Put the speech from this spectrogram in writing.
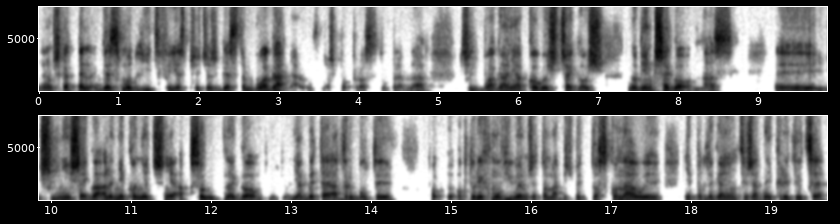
na przykład ten gest modlitwy jest przecież gestem błagania również po prostu, prawda? Czyli błagania kogoś, czegoś no większego od nas, silniejszego, ale niekoniecznie absolutnego, jakby te atrybuty o, o, których mówiłem, że to ma być być doskonały, niepodlegający żadnej krytyce,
